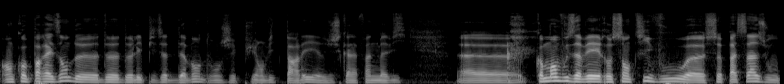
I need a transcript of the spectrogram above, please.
en comparaison de, de, l'épisode d'avant dont j'ai plus envie de parler euh, jusqu'à la fin de ma vie. Euh, comment vous avez ressenti, vous, ce passage où,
